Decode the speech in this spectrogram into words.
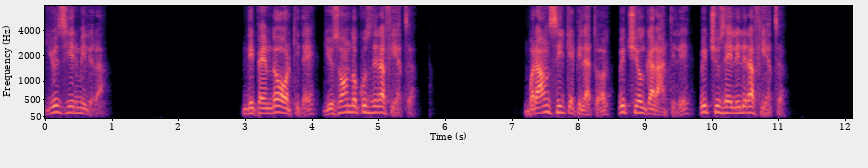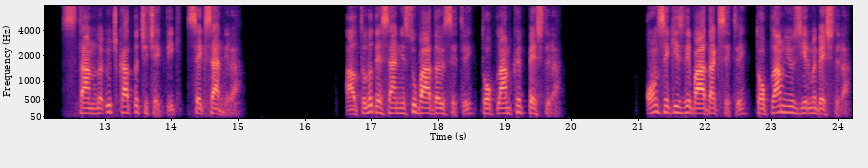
120 lira. Dipemde orkide 119 lira fiyatı. Brown Silk Epilatör 3 yıl garantili 350 lira fiyatı. Standlı 3 katlı çiçeklik 80 lira. Altılı desenli su bardağı seti toplam 45 lira. 18'li bardak seti toplam 125 lira.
